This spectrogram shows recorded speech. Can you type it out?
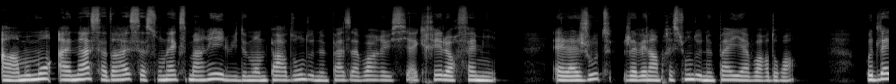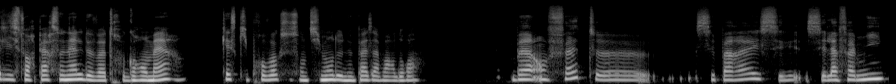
À un moment, Anna s'adresse à son ex-mari et lui demande pardon de ne pas avoir réussi à créer leur famille. Elle ajoute J'avais l'impression de ne pas y avoir droit. Au-delà de l'histoire personnelle de votre grand-mère, qu'est-ce qui provoque ce sentiment de ne pas avoir droit? Ben, En fait, euh, c'est pareil, c'est la famille.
